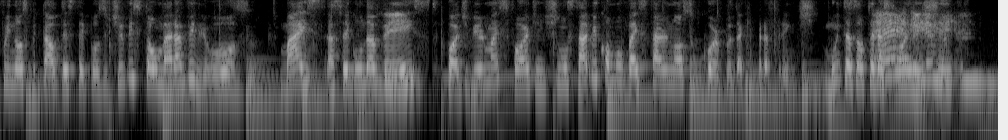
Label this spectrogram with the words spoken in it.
fui no hospital, testei positivo, estou maravilhoso. Mas a segunda vez pode vir mais forte. A gente não sabe como vai estar o nosso corpo daqui para frente. Muitas alterações. É, gente... é muito...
